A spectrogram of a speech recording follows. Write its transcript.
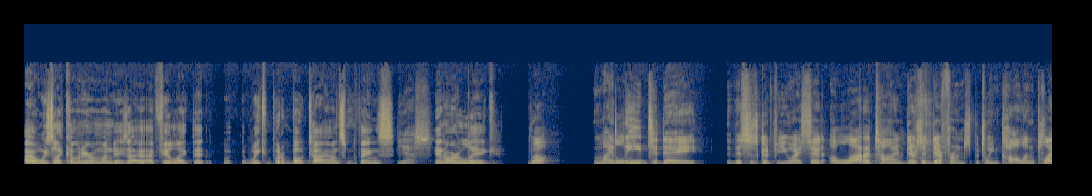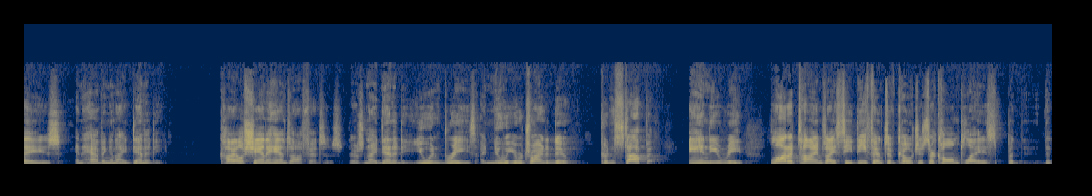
I always like coming here on Mondays. I, I feel like that we can put a bow tie on some things. Yes. In our league. Well, my lead today. This is good for you. I said a lot of time there's a difference between calling plays and having an identity. Kyle Shanahan's offenses. There's an identity. You and Brees, I knew what you were trying to do. Couldn't stop it. Andy Reid. A lot of times I see defensive coaches, they're calling plays, but the,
